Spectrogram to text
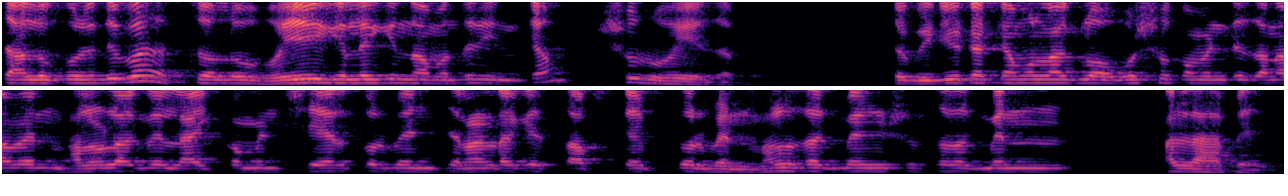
চালু করে দেবে চালু হয়ে গেলে কিন্তু আমাদের ইনকাম শুরু হয়ে যাবে। তো ভিডিওটা কেমন লাগল অবশ্য কমেন্টে জানাবেন। ভালো লাগলে লাইক কমেন্ট শেয়ার করবেন। চ্যানেলটাকে সাবস্ক্রাইব করবেন। ভালো থাকবেন, সুস্থ থাকবেন। আল্লাহ হাফেজ।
